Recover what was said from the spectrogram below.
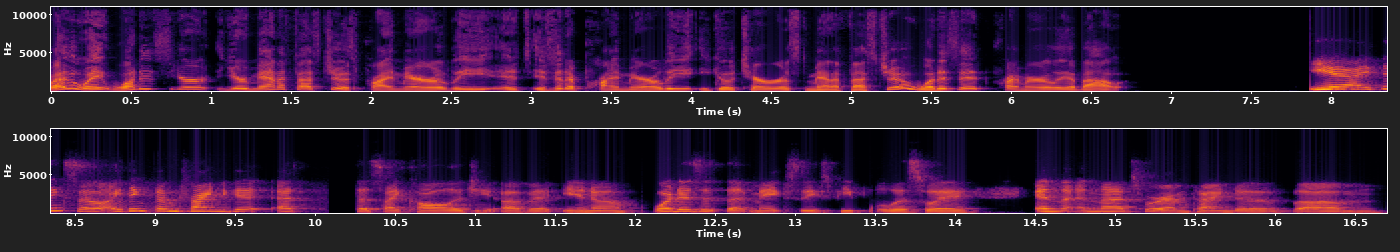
By the way, what is your your manifesto? Is primarily is, is it a primarily eco terrorist manifesto? What is it primarily about? Yeah, I think so. I think I'm trying to get at the psychology of it, you know. What is it that makes these people this way? and and that's where I'm kind of um,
